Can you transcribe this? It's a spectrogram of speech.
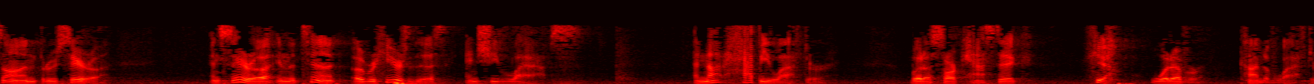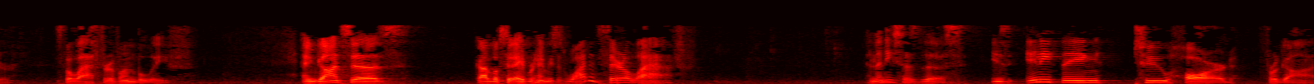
son through Sarah. And Sarah, in the tent, overhears this and she laughs. And not happy laughter, but a sarcastic, yeah, whatever kind of laughter. It's the laughter of unbelief. And God says, God looks at Abraham, he says, Why did Sarah laugh? And then he says this Is anything too hard for God?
